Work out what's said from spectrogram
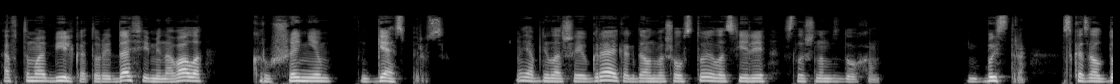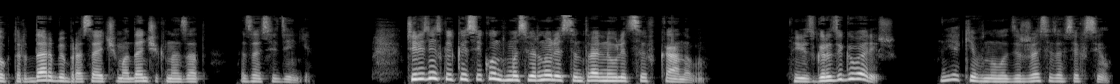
автомобиль, который Даффи именовала «крушением Гесперуса». Я обняла шею Грая, когда он вошел в стойло с еле слышным вздохом. «Быстро», — сказал доктор Дарби, бросая чемоданчик назад за сиденье. Через несколько секунд мы свернули с центральной улицы в Канову. «Изгороди, говоришь?» Я кивнула, держась изо всех сил.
